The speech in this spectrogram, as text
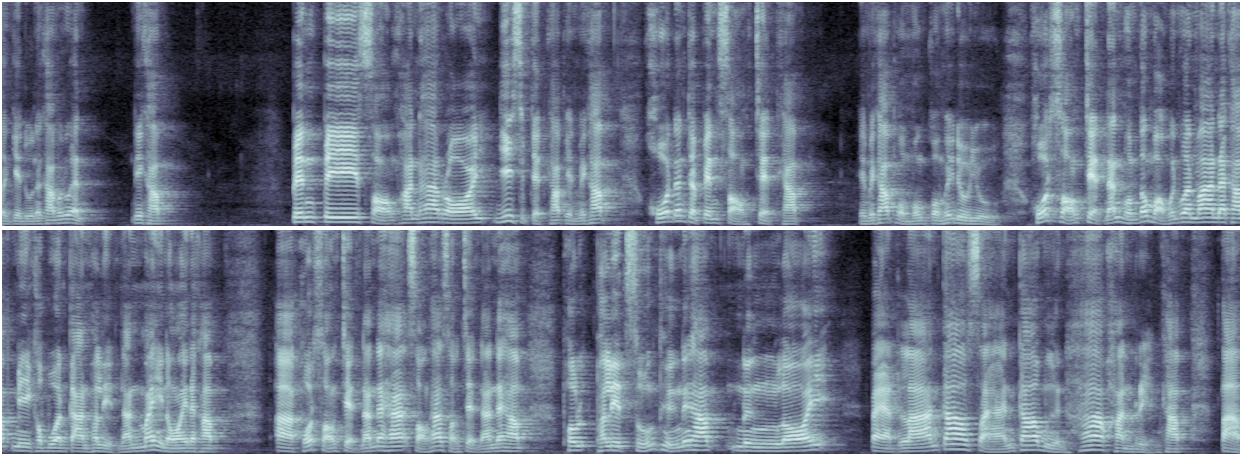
สังเกตดูนะครับเพื่อนๆนี่ครับ เป็นปี 2527 ครับ เห็นไหมครับ โค้ดนั้นจะเป็น 27 ครับ เห็นไหมครับ ผมวงกลมให้ดูอยู่ โค้ด 27 นั้นผมต้องบอกเพื่อนๆว่านะครับ มีขบวนการผลิตนั้นไม่น้อยนะครับโค้ด 27 นั้นนะฮะ 2527 นั้นนะครับ ผลิตสูงถึงนะครับ 108ล้าน9 9 5 0 0 0เหรียญครับ ตาม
